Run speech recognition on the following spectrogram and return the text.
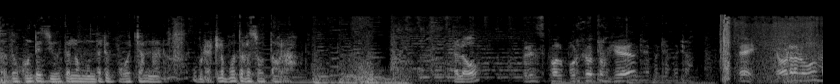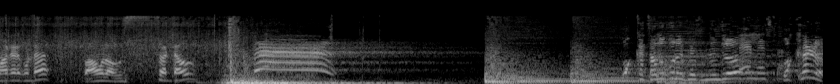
చదువుకుంటే జీవితంలో ముందట పోవచ్చు అన్నాడు. ఇప్పుడు ఎట్లా పోతాడో చూద్దాంరా. హలో? ప్రిన్సిపల్ పురుషోత్తం ఎవడా నువ్వు? మాట్లాడకుండా? పాములా ఉస్సంటావు ఒక్క చదువుకునే ఫేస్ ఉంది ఇందులో? ఒక్కళ్ళు?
